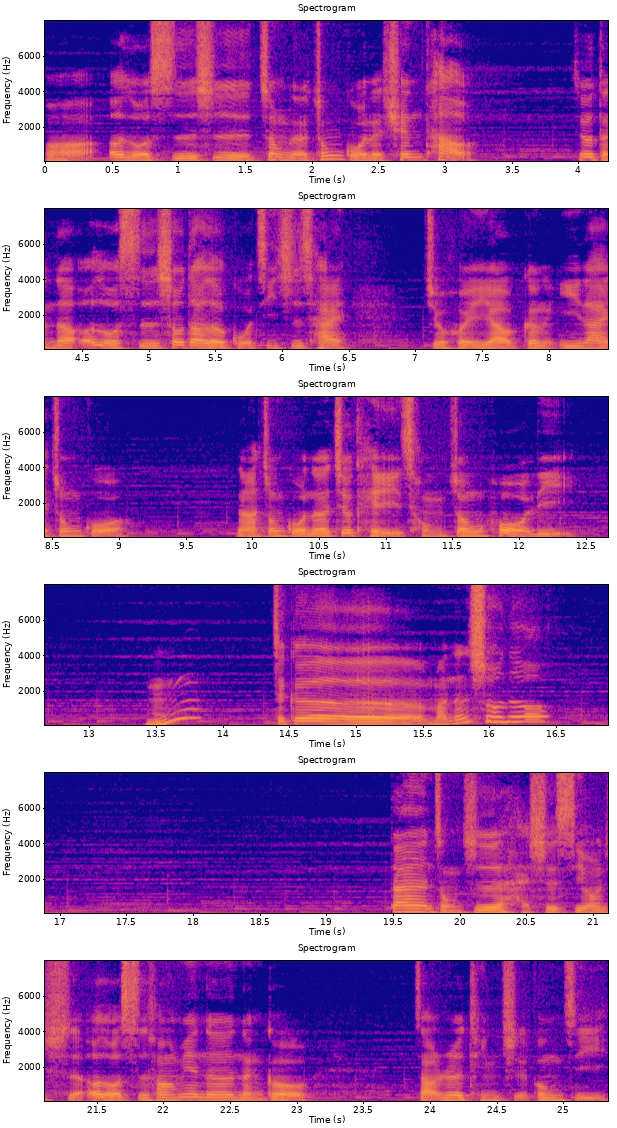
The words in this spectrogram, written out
哇，俄罗斯是中了中国的圈套，就等到俄罗斯受到了国际制裁，就会要更依赖中国，那中国呢就可以从中获利。嗯，这个蛮难说的哦。但总之还是希望就是俄罗斯方面呢能够早日停止攻击，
